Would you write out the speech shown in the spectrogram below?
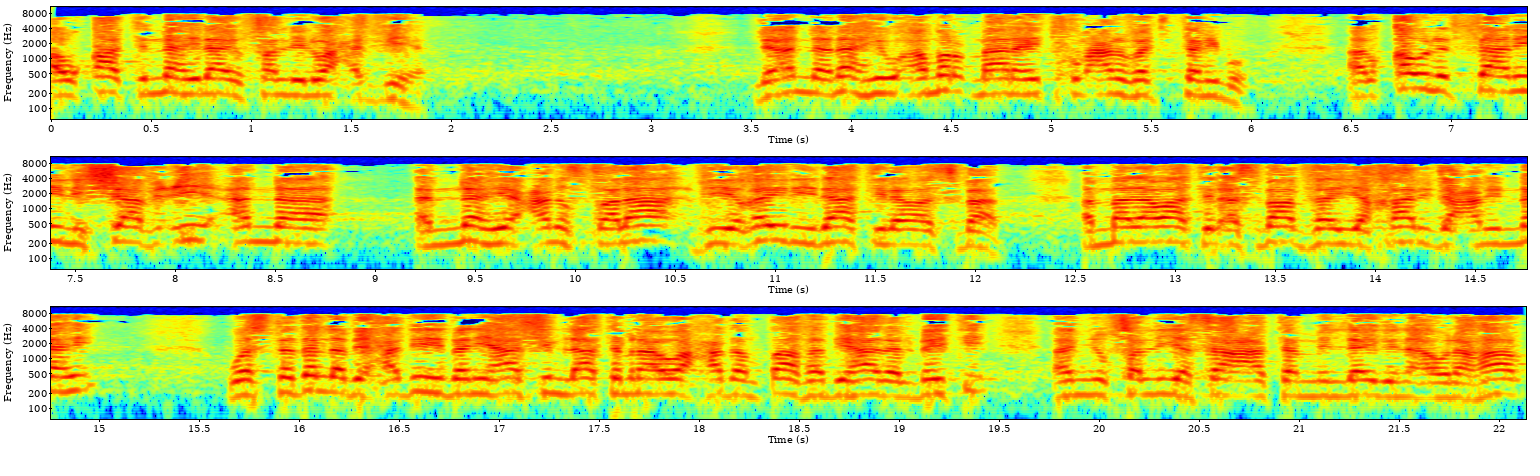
أوقات النهي لا يصلي الواحد فيها. لأن نهي أمر ما نهيتكم عنه فاجتنبوه. القول الثاني للشافعي أن النهي عن الصلاة في غير ذات الأسباب. أما ذوات الأسباب فهي خارجة عن النهي. واستدل بحديث بني هاشم لا تمنع أحدا طاف بهذا البيت أن يصلي ساعة من ليل أو نهار.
